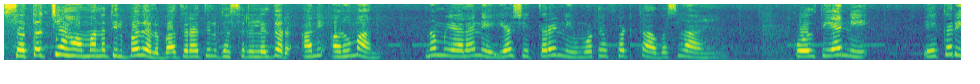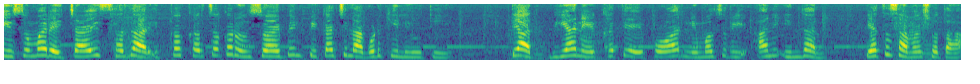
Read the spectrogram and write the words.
सततचे हवामानातील बदल बाजारातील घसरलेले दर आणि अनुमान न मिळाल्याने या शेतकऱ्यांनी मोठा फटका बसला आहे. कोलते यांनी एकरी सुमारे चाळीस हजार इतका खर्च करून सोयाबीन पिकाची लागवड केली होती. त्यात बियाणे खते फवारणी मजुरी आणि इंधन याचा समावेश होता.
